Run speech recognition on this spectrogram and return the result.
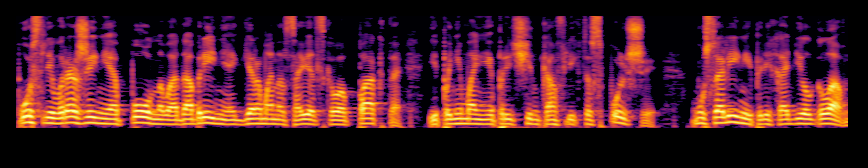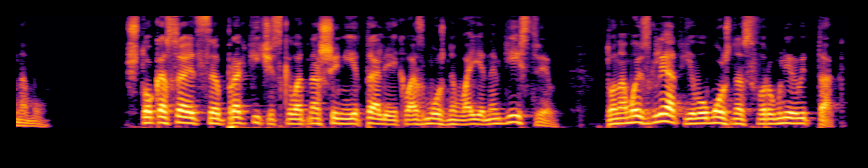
После выражения полного одобрения германо-советского пакта и понимания причин конфликта с Польшей, Муссолини переходил к главному. Что касается практического отношения Италии к возможным военным действиям, то, на мой взгляд, его можно сформулировать так.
